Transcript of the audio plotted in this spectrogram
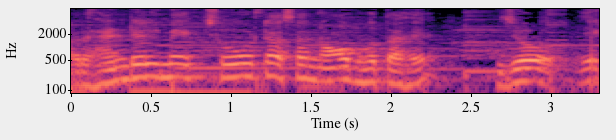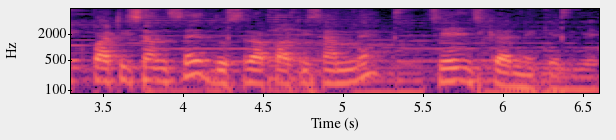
और हैंडल में एक छोटा सा नॉब होता है, जो एक पार्टीशन से दूसरा पार्टीशन में चेंज करने के लिए।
